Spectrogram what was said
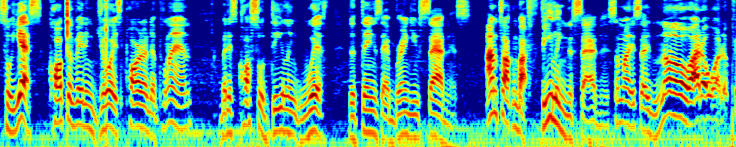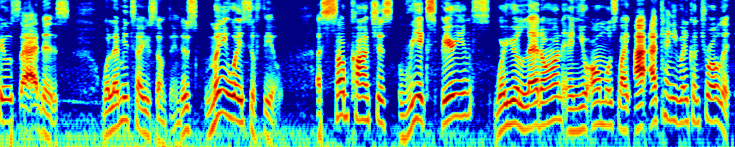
So, yes, cultivating joy is part of the plan, but it's also dealing with the things that bring you sadness. I'm talking about feeling the sadness. Somebody said, No, I don't want to feel sadness. Well, let me tell you something. There's many ways to feel. A subconscious re experience where you're led on and you're almost like, I, I can't even control it.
